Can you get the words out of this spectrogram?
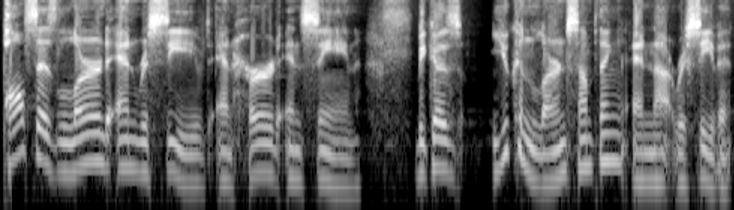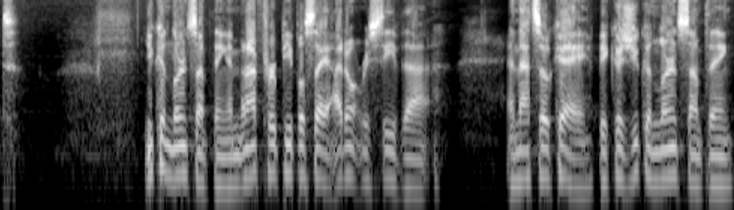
Paul says learned and received and heard and seen because you can learn something and not receive it. You can learn something, and I've heard people say, I don't receive that. And that's okay because you can learn something,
